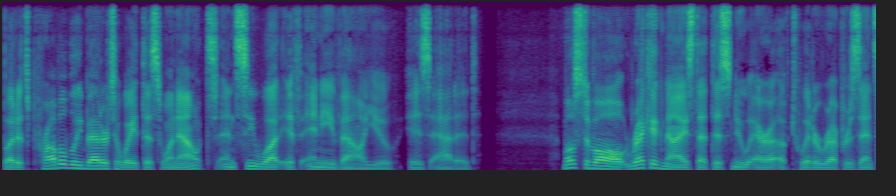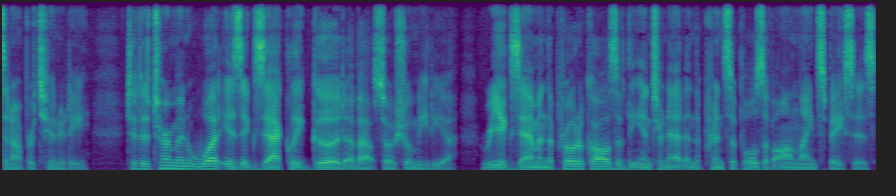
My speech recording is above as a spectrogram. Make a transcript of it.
but it's probably better to wait this one out and see what, if any, value is added. Most of all, recognize that this new era of Twitter represents an opportunity to determine what is exactly good about social media, re examine the protocols of the internet and the principles of online spaces,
